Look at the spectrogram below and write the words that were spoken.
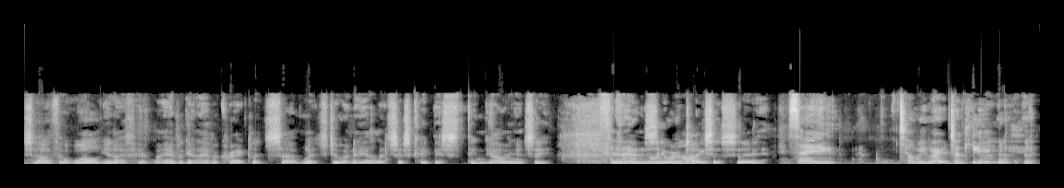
so I thought, well, you know, if I'm ever going to have a crack, let's um, let's do it now. Let's just keep this thing going and see see where it takes us. Yeah. So tell me where it took you.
